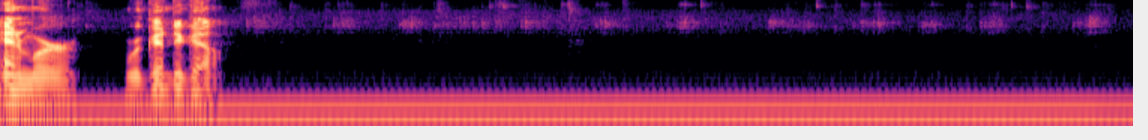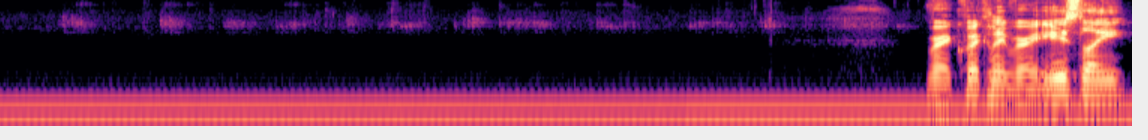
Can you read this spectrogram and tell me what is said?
And we're, we're good to go. Very quickly, very easily,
